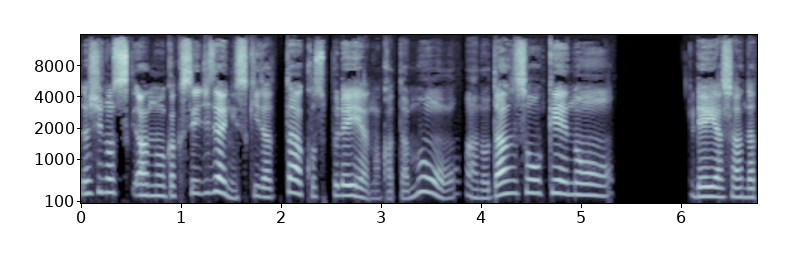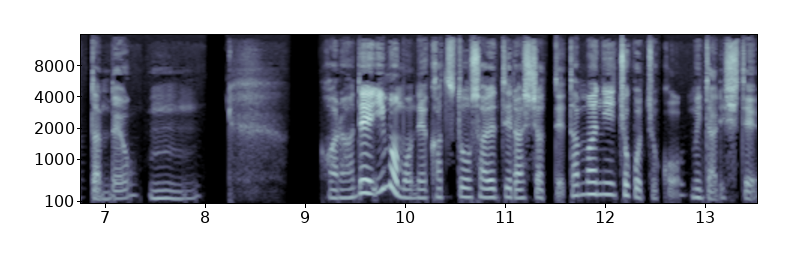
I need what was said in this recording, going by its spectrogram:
私のあの学生時代に好きだったコスプレイヤーの方も、あの、男装系のレイヤーさんだったんだよ。うん。から、で、今もね、活動されてらっしゃって、たまにちょこちょこ見たりして、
